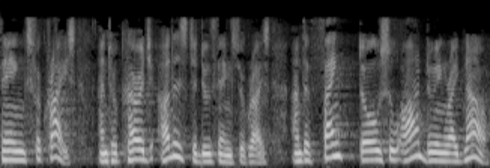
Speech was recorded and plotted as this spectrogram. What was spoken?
things for Christ and to encourage others to do things for Christ and to thank those who are doing right now.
